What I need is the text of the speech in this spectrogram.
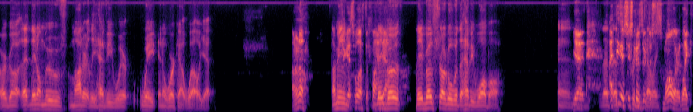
are going. They don't move moderately heavy weight in a workout well yet. I don't know. I mean, I guess we'll have to find. They out. both they both struggle with a heavy wall ball. And yeah, that, I think it's just because they're just smaller. Like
